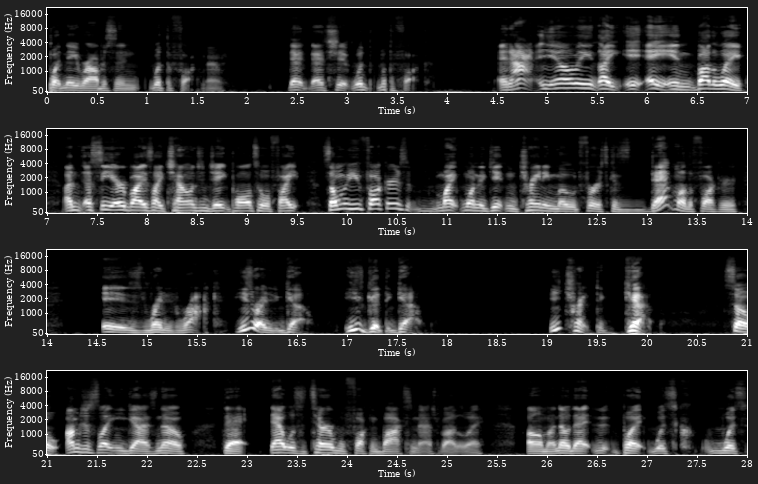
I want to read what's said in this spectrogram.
But Nate Robinson, what the fuck, man? That that shit, what what the fuck? And I, you know what I mean? Like, it, hey, and by the way, I, I, see everybody's like challenging Jake Paul to a fight. Some of you fuckers might want to get in training mode first because that motherfucker is ready to rock. He's ready to go. He's good to go. He trained to go. So I'm just letting you guys know that that was a terrible fucking boxing match, by the way. Um, I know that, but what's what's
